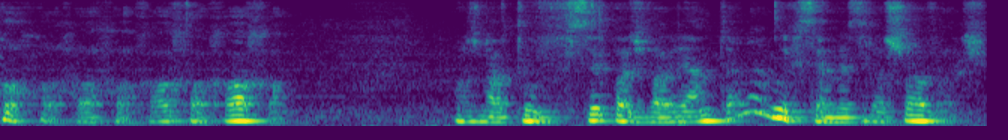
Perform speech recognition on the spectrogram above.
Ho, ho, ho, ho, ho, ho, ho. Można tu wsypać warianty, ale my chcemy zraszować.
